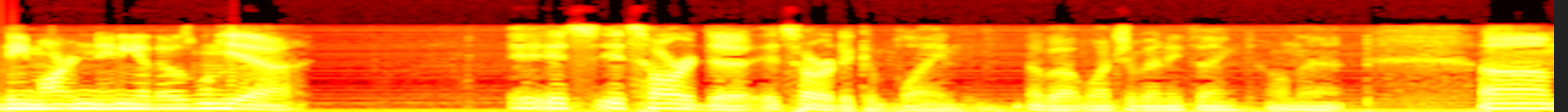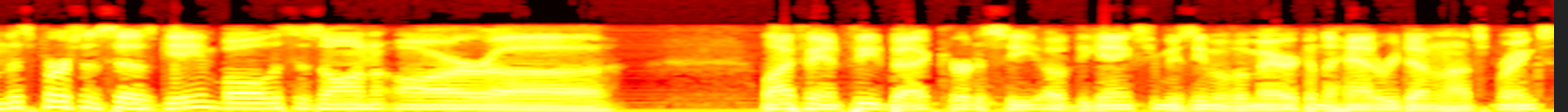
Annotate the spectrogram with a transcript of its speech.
Dean Martin, any of those ones. Yeah, it's it's hard to it's hard to complain about much of anything on that. Um, this person says game ball. This is on our uh, live fan feedback, courtesy of the Gangster Museum of America and the Hattery down in Hot Springs.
